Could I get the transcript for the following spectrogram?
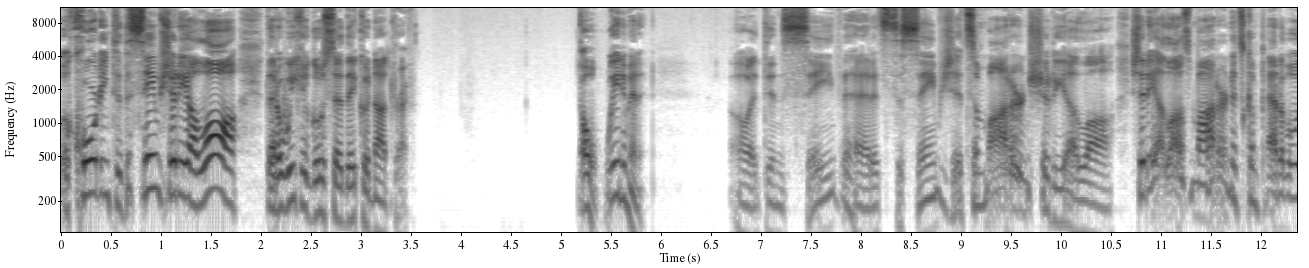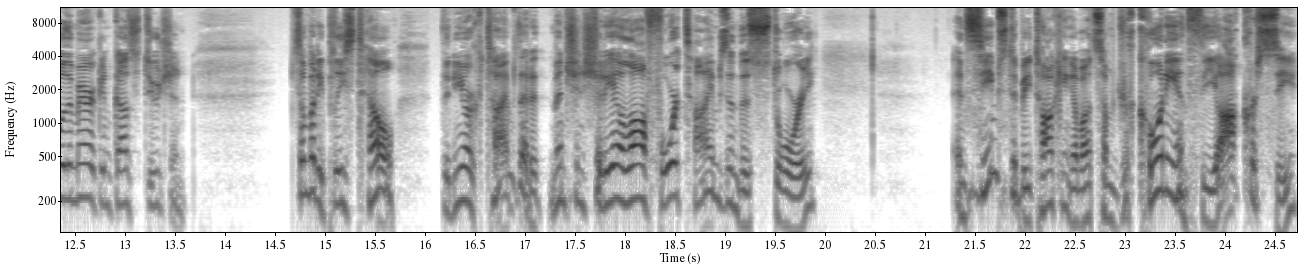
according to the same Sharia law that a week ago said they could not drive. Oh, wait a minute. Oh, it didn't say that. It's the same. It's a modern Sharia law. Sharia law is modern. It's compatible with American Constitution. Somebody please tell the New York Times that it mentioned Sharia law four times in this story and seems to be talking about some draconian theocracy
